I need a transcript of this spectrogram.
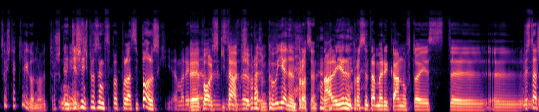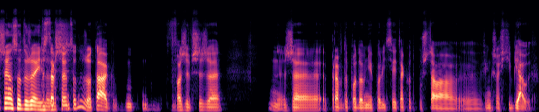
Coś takiego, nawet troszkę. 10% z populacji Polski. Ameryka, e, Polski, tak, przepraszam, to 1%. No ale 1% Amerykanów to jest. Wystarczająco dużo ilość. Wystarczająco dużo, tak. Zważywszy, że, że prawdopodobnie policja i tak odpuszczała w większości białych.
